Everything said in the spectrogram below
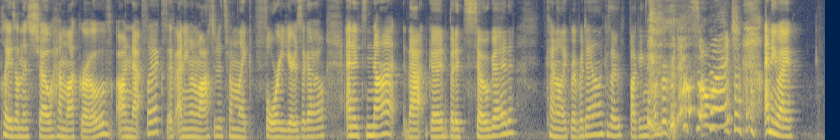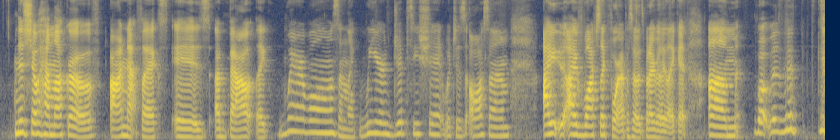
plays on this show Hemlock Grove on Netflix. If anyone watched it, it's from like four years ago, and it's not that good, but it's so good, kind of like Riverdale because I fucking love Riverdale so much. Anyway, this show Hemlock Grove on Netflix is about like werewolves and like weird gypsy shit, which is awesome. I I've watched like four episodes, but I really like it. Um, What was the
